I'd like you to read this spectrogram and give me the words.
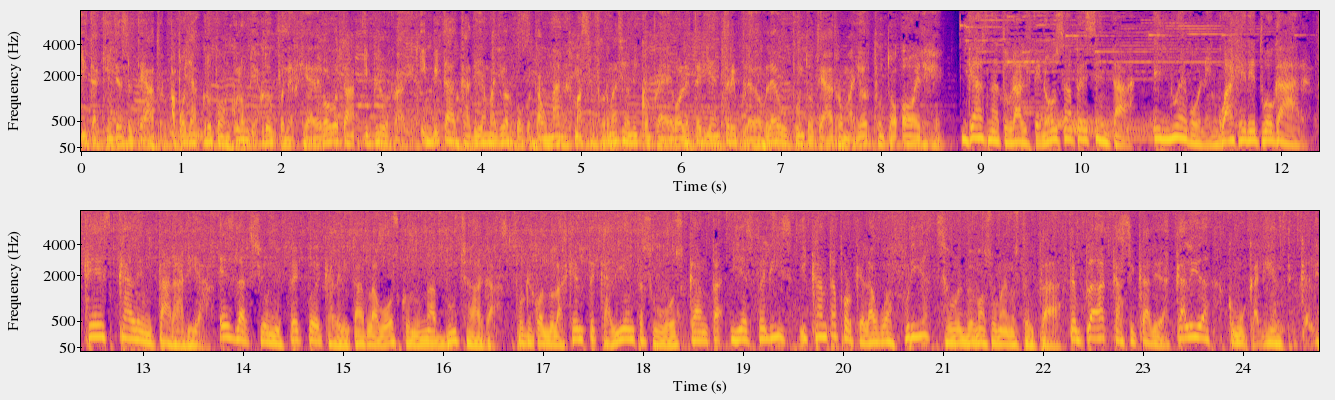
y taquillas del teatro. Apoya Grupo Colombia, Grupo Energía de Bogotá y Blue Radio. Invita a Alcaldía Mayor Bogotá Humana. Más información y compra de boletería en www.teatromayor.org. Gas Natural Fenosa presenta el nuevo lenguaje de tu hogar. ¿Qué es calentar área? Es la acción efecto de calentar la voz con una ducha a gas. Porque cuando la gente calienta su voz, canta y es feliz. Y canta porque el agua fría se vuelve más o menos templada. Templada casi cálida. Cálida como caliente. cali-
